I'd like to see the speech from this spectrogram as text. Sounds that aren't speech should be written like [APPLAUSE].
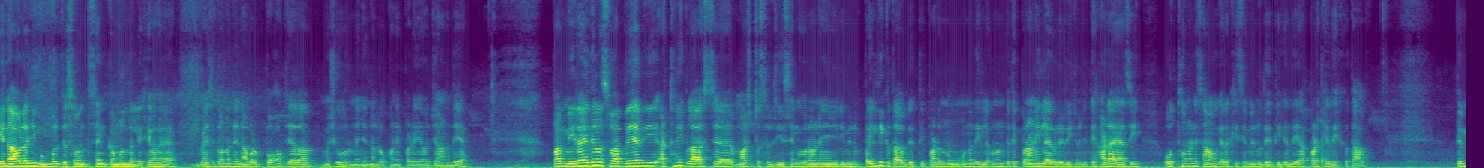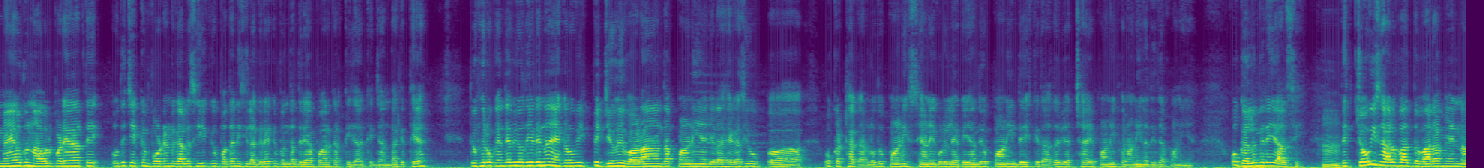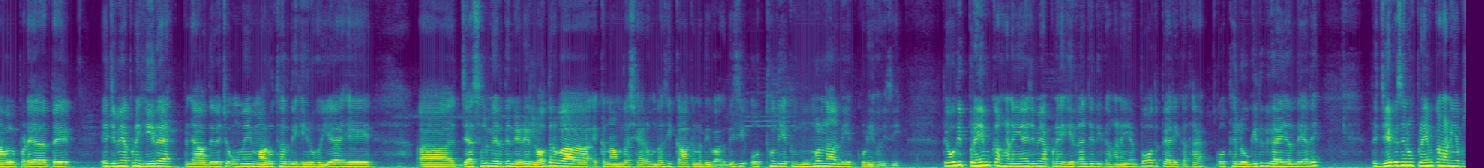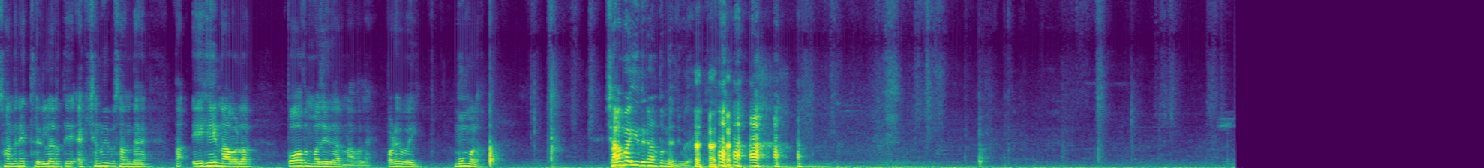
ਇਹ ਨਾਵਲ ਹੈ ਜੀ ਮੁੰਮਲ ਜਸਵੰਤ ਸਿੰਘ ਕਮਲ ਦਾ ਲਿਖਿਆ ਹੋਇਆ ਹੈ। ਵੈਸੇ ਤਾਂ ਉਹਨਾਂ ਦੇ ਨਾਵਲ ਬਹੁਤ ਜ਼ਿਆਦਾ ਮਸ਼ਹੂਰ ਨੇ, ਜਿਨ੍ਹਾਂ ਲੋਕਾਂ ਨੇ ਪੜ੍ਹੇ ਆ, ਉਹ ਜਾਣਦੇ ਆ। ਪਰ ਮੇਰਾ ਇਹਦੇ ਨਾਲ ਸਬਬ ਇਹ ਹੈ ਵੀ 8ਵੀਂ ਕਲਾਸ 'ਚ ਮਾਸਟਰ ਸੁਰਜੀਤ ਸਿੰਘ ਹੋਰਾਂ ਨੇ ਜਿਹੜੀ ਮੈਨੂੰ ਪਹਿਲੀ ਕਿਤਾਬ ਦਿੱਤੀ ਪੜ੍ਹਨ ਨੂੰ, ਉਹਨਾਂ ਦੀ ਉਹਨਾਂ ਨੂੰ ਕਿਤੇ ਪੁਰਾਣੀ ਲਾਇਬ੍ਰੇਰੀ 'ਚੋਂ ਜਿੱਥੇ ਹੜ ਆਇਆ ਸੀ, ਉੱਥੋਂ ਉਹਨਾਂ ਨੇ ਸਾਂਭ ਕੇ ਰੱਖੀ ਸੀ, ਮੈਨੂੰ ਦੇਤੀ, ਕਹਿੰਦੇ ਆ ਪੜ੍ਹ ਕੇ ਦੇਖ ਕਿਤਾਬ। ਤੇ ਮੈਂ ਉਦੋਂ ਨਾਵਲ ਪੜਿਆ ਤੇ ਉਹਦੇ 'ਚ ਇੱਕ ਇੰਪੋਰਟੈਂਟ ਗੱਲ ਸੀ ਕਿ ਉਹ ਪਤਾ ਨਹੀਂ ਸੀ ਲੱਗ ਰਿਹਾ ਕਿ ਬੰਦਾ ਦਰਿਆ ਪਾਰ ਕਰਕੇ ਜਾ ਕੇ ਜਾਂਦਾ ਕਿੱਥੇ ਹੈ ਤੇ ਫਿਰ ਉਹ ਕਹਿੰਦੇ ਵੀ ਉਹਦੇ ਜਿਹੜੇ ਨਾ ਐ ਕਰੋ ਵੀ ਭਿੱਜੇ ਹੋਏ ਵਾਲਾਂ ਦਾ ਪਾਣੀ ਆ ਜਿਹੜਾ ਹੈਗਾ ਸੀ ਉਹ ਉਹ ਇਕੱਠਾ ਕਰ ਲਓ ਤੇ ਪਾਣੀ ਸਿਆਣੇ ਕੋਲੇ ਲੈ ਕੇ ਜਾਂਦੇ ਉਹ ਪਾਣੀ ਦੇਖ ਕੇ ਦੱਸਦਾ ਵੀ ਅੱਛਾ ਇਹ ਪਾਣੀ ਫਲਾਣੀ ਨਦੀ ਦਾ ਪਾਣੀ ਹੈ ਉਹ ਗੱਲ ਮੇਰੇ ਯਾਦ ਸੀ। ਤੇ 24 ਸਾਲ ਬਾਅਦ ਦੁਬਾਰਾ ਮੈਂ ਨਾਵਲ ਪੜਿਆ ਤੇ ਇਹ ਜਿਵੇਂ ਆਪਣੇ ਹੀਰ ਹੈ ਪੰਜਾਬ ਦੇ ਵਿੱਚ ਉਵੇਂ ਮਾਰੂਥਲ ਦੀ ਹੀਰ ਹੋਈ ਹੈ। ਇਹ ਜੈਸਲਮੇਰ ਦੇ ਨੇੜੇ ਲੋਧਰਵਾ ਇੱਕ ਨਾਮ ਦਾ ਸ਼ਹਿਰ ਹੁੰਦਾ ਸੀ ਕਾਕ ਨਦੀ ਵਗਦੀ ਸੀ ਉੱਥੋਂ ਦੀ ਇੱਕ ਮੂਮਲ ਨਾਂ ਦੀ ਇੱਕ ਕੁੜੀ ਹੋਈ ਸੀ। ਤੇ ਉਹਦੀ ਪ੍ਰੇਮ ਕਹਾਣੀ ਹੈ, ਜਿਵੇਂ ਆਪਣੇ ਹੀਰ ਰਾਂਝੇ ਦੀ ਕਹਾਣੀ ਹੈ, ਬਹੁਤ ਪਿਆਰੀ ਕਥਾ ਹੈ। ਉੱਥੇ ਲੋਕ ਗੀਤ ਵੀ ਗਾਏ ਜਾਂਦੇ ਆ ਇਹਦੇ। ਤੇ ਜੇ ਕਿਸੇ ਨੂੰ ਪ੍ਰੇਮ ਕਹਾਣੀਆਂ ਪਸੰਦ ਨੇ, ਥ੍ਰਿਲਰ ਤੇ ਐਕਸ਼ਨ ਵੀ ਪਸੰਦ ਹੈ, ਤਾਂ ਇਹ ਨਾਵਲ ਬਹੁਤ ਮਜ਼ੇਦਾਰ ਨਾਵਲ ਹੈ। ਪੜ੍ਹਿਓ ਬਾਈ ਮੂਮਲ ਸ਼ਾਹ ਬਾਈ ਦੀ ਦੁਕਾਨ ਤੋਂ ਮਿਲ ਜੂਗਾ। [LAUGHS]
